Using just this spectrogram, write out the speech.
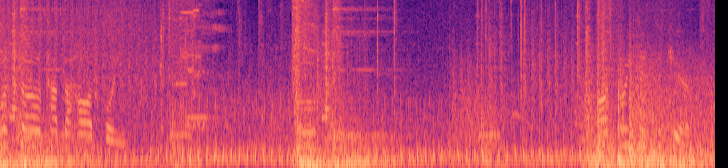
Hostiles have the hardpoint. Hardpoint is secure.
